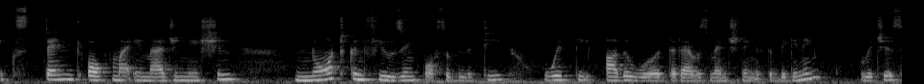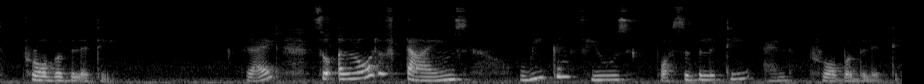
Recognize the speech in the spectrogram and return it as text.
extent of my imagination, not confusing possibility with the other word that I was mentioning at the beginning, which is probability right? So, a lot of times we confuse possibility and probability,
